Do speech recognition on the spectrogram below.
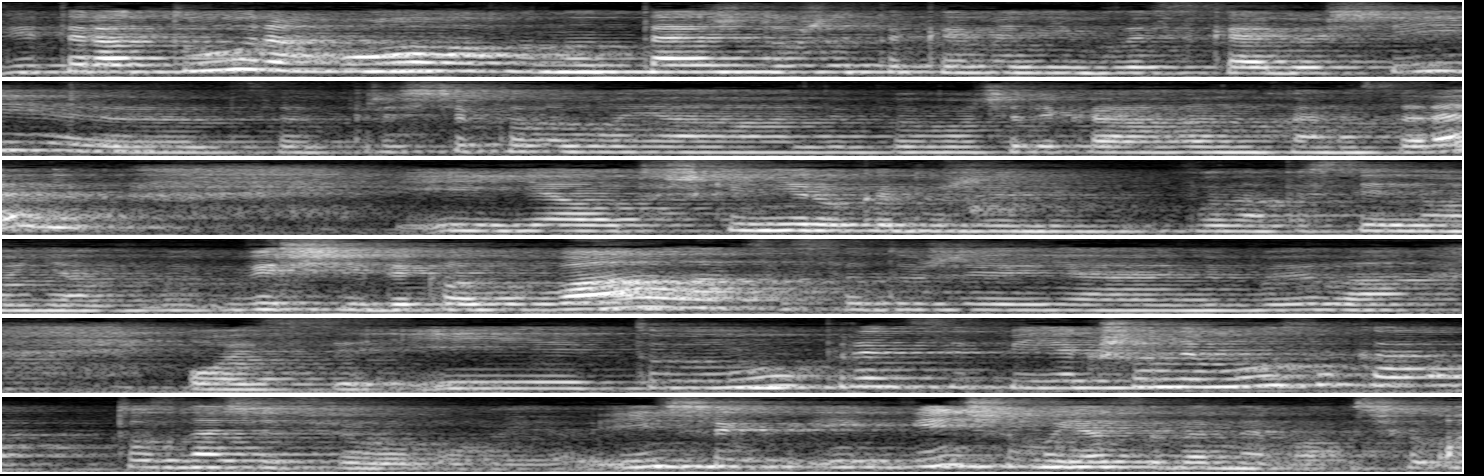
література, мова, воно теж дуже таке мені близьке душі. Е, Це прищепила моя любима вчителька Галина Михайловна Середік. Я от в шкільні роки дуже вона постійно я вірші декламувала, це все дуже я любила. Ось і тому, в принципі, якщо не музика, то значить філологія. Інших в іншому я себе не бачила.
